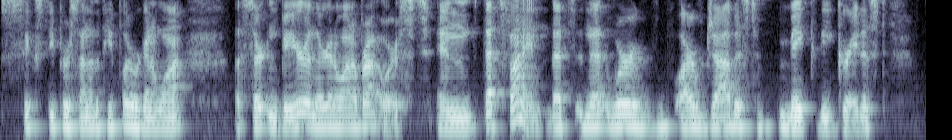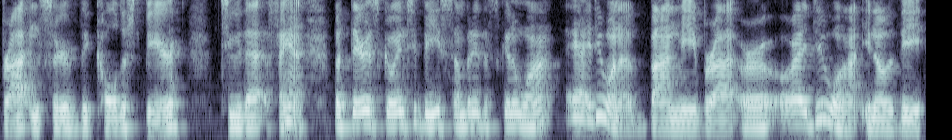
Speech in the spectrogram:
sixty percent of the people are going to want a certain beer and they're going to want a bratwurst, and that's fine. That's and that we're our job is to make the greatest brat and serve the coldest beer to that fan. But there's going to be somebody that's going to want, hey, I do want a banh mi brat, or or I do want, you know, the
